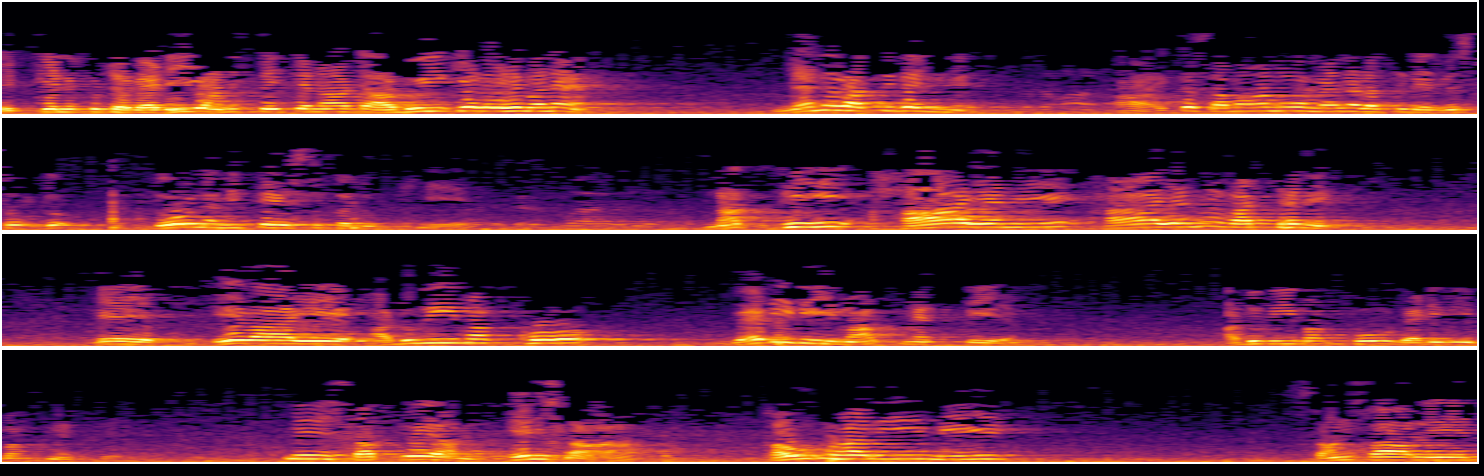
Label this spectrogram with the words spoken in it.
එක්කෙනෙකුට වැඩි අනිත් එක්කෙනාට අඩුයි කියලා එහෙම නැහැ. මැනලා තිබෙන්නේ. ආ එක සමානව මැනලා තිබෙන්නේ දෝන මිතේ සුඛ දුක්ඛේ. නත්ති හායනේ හායන වඩනේ. ඒ ඒවායේ අඩුවීමක් හෝ වැඩිවීමක් නැත්තේ. අඩුවීමක් හෝ වැඩිවීමක් නැත්තේ. මේ සත්වයන් ඒ නිසා කවුරු හරි මේ සංසාරයෙන්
